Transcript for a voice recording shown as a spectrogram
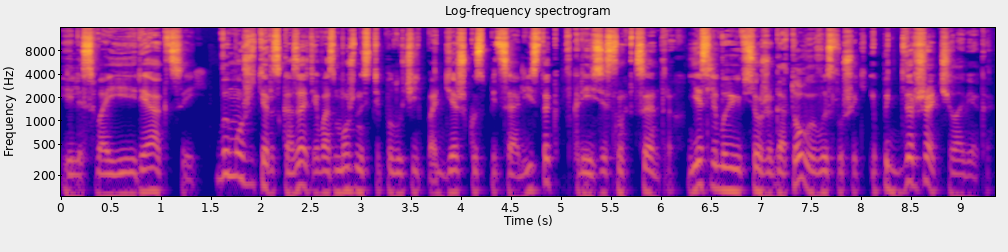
или своей реакцией. Вы можете рассказать о возможности получить поддержку специалисток в кризисных центрах. Если вы все же готовы выслушать и поддержать человека,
